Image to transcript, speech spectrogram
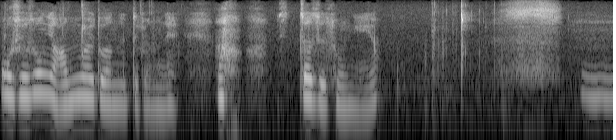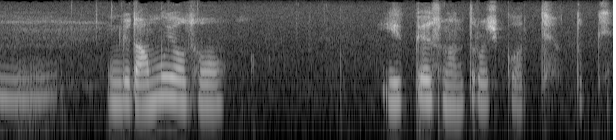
어, 죄송해요. 아무 말도 안 해드렸네. 진짜 죄송해요. 음, 이게 나무여서 이 꾀에서는 안 떨어질 것 같아. 어떡해.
